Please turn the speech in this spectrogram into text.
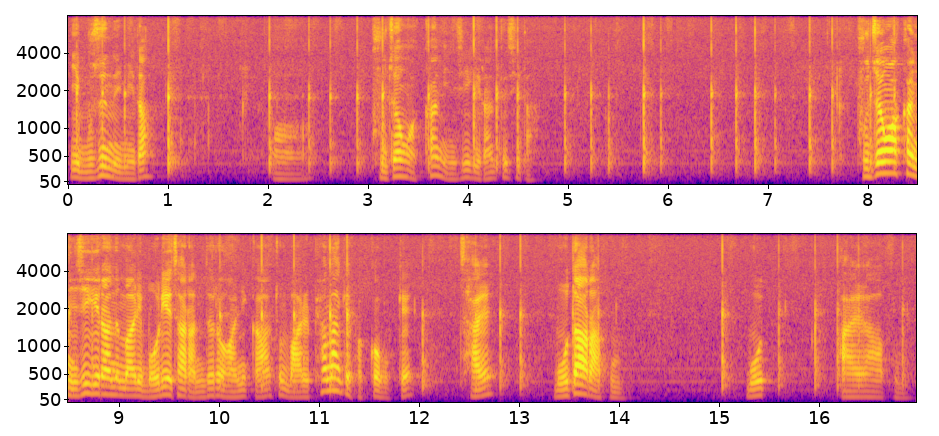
이게 무슨 의미다? 어, 부정확한 인식이란 뜻이다. 부정확한 인식이라는 말이 머리에 잘 안 들어가니까 좀 말을 편하게 바꿔볼게. 잘 못 알아봄. 못 알아봄.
